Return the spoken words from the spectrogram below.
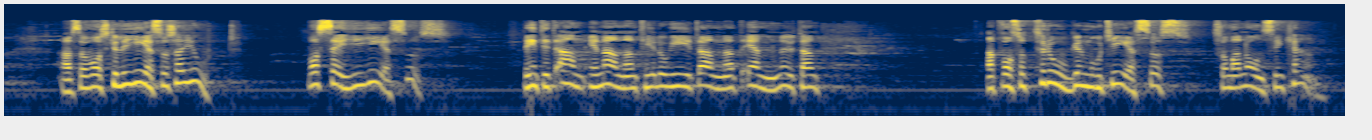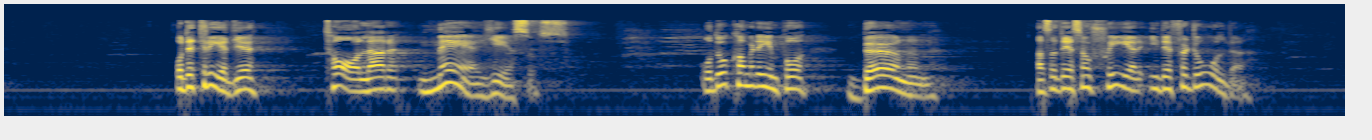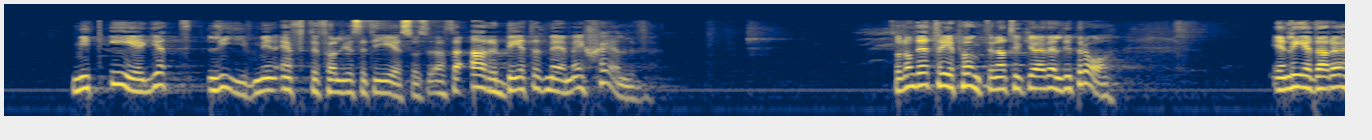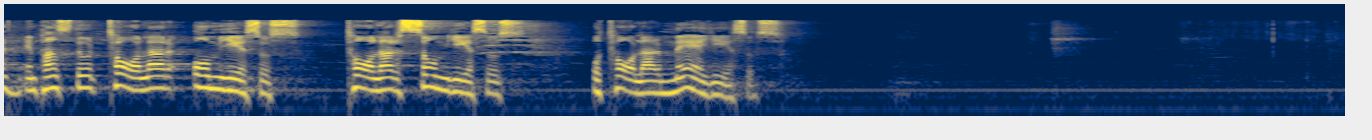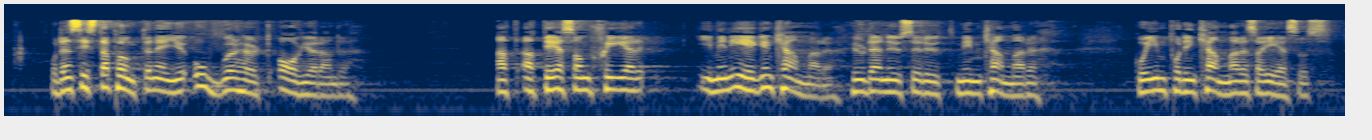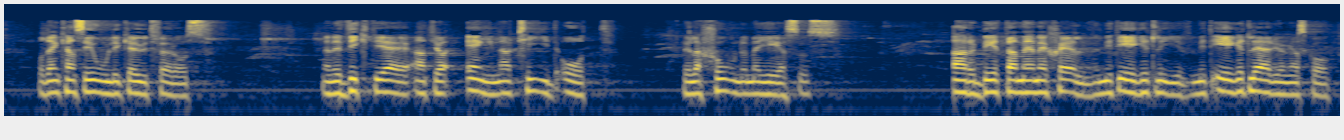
Alltså, vad skulle Jesus ha gjort? Vad säger Jesus? Det är inte an, en annan teologi, ett annat ämne, utan att vara så trogen mot Jesus som man någonsin kan. Och det tredje, talar med Jesus. Och då kommer det in på bönen, alltså det som sker i det fördolda. Mitt eget liv, min efterföljelse till Jesus, alltså arbetet med mig själv. Så de där tre punkterna tycker jag är väldigt bra. En ledare, en pastor, talar om Jesus, talar som Jesus och talar med Jesus. Och Den sista punkten är ju oerhört avgörande. Att, att det som sker i min egen kammare, hur den nu ser ut, min kammare, Gå in på din kammare, sa Jesus, och den kan se olika ut för oss. Men det viktiga är att jag ägnar tid åt relationen med Jesus. Arbeta med mig själv, mitt eget liv, mitt eget lärjungaskap.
